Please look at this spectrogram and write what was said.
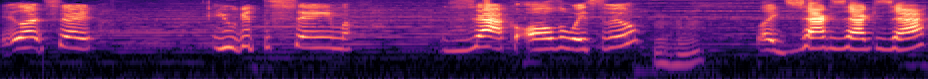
let's say, you get the same Zack all the way through, Mhm. like Zack, Zack, Zack,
